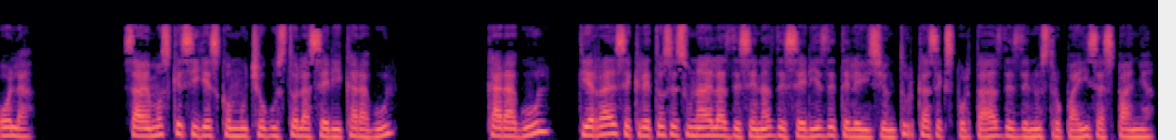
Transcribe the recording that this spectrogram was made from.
Hola. Sabemos que sigues con mucho gusto la serie Karagul. Karagul, Tierra de Secretos es una de las decenas de series de televisión turcas exportadas desde nuestro país a España.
